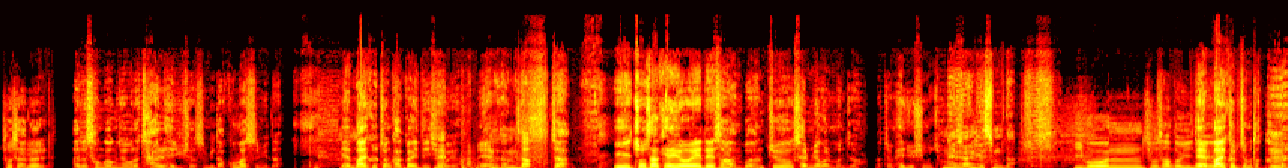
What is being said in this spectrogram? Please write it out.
조사를 아주 성공적으로 잘 해주셨습니다. 고맙습니다. 예, 마이크 좀 가까이 대시고요. 예. 감사합니다. 이 조사 개요에 대해서 한번 쭉 설명을 먼저 좀 해주시면 네, 좋겠습니다. 알겠습니다. 이번 조사도 이제 네, 마이크를 좀더 가까이.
